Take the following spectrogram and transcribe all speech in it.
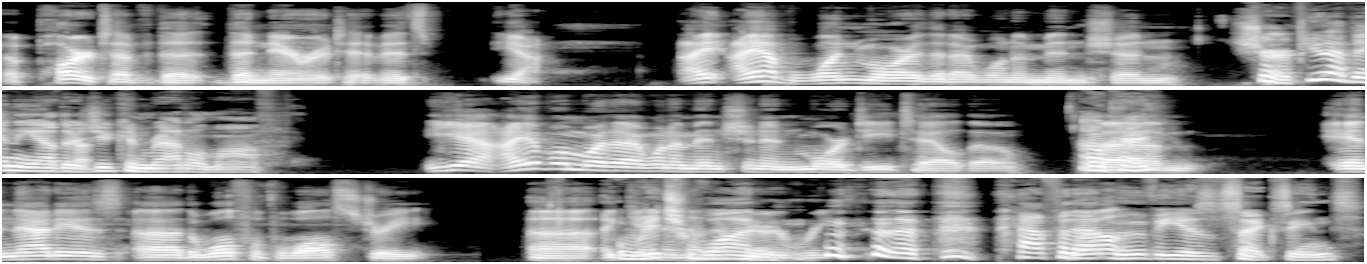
a part of the the narrative. It's yeah. I I have one more that I want to mention. Sure, if you have any others, you can rattle them off. Yeah, I have one more that I want to mention in more detail, though. Okay. Um, and that is uh, the Wolf of Wall Street. Uh, again, Which one? recent- Half of that movie is sex scenes.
